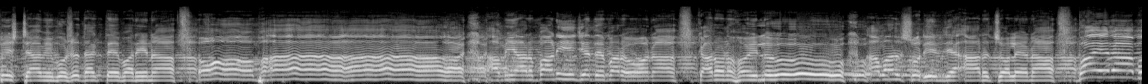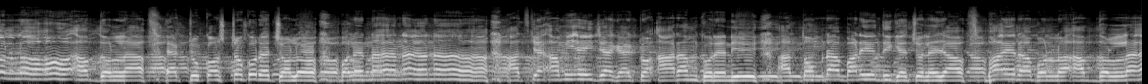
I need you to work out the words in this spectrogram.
পৃষ্ঠে আমি বসে থাকতে পারি না। ও ভাই, আমি আর বাড়ি যেতে পারব না। কারণ হইল, আমার শরীর যে আর চলে না। ভাইরা বলল, আব্দুল্লাহ, একটু কষ্ট করে চলো। বলে, না না না, আজকে আমি এই জায়গায় একটু আরাম করে নিই আর তোমরা বাড়ির দিকে চলে যাও। ভাইরা বলল, আব্দুল্লাহ,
